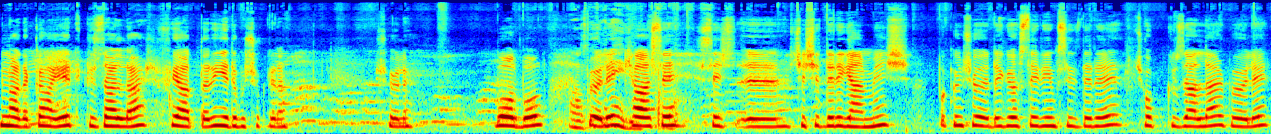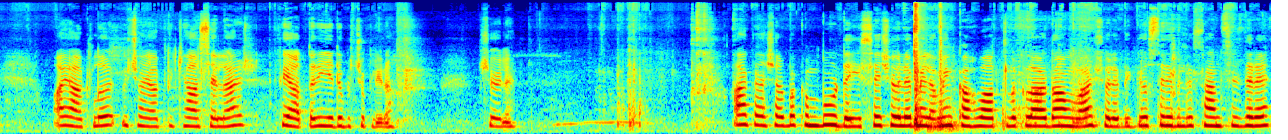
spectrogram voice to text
Bunlar da gayet güzeller. Fiyatları 7,5 lira. Şöyle bol bol böyle kase se- e, çeşitleri gelmiş. Bakın şöyle de göstereyim sizlere. Çok güzeller böyle ayaklı, 3 ayaklı kaseler. Fiyatları 7,5 lira. Şöyle. Arkadaşlar bakın burada ise şöyle melamin kahvaltılıklardan var. Şöyle bir gösterebilirsem sizlere.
